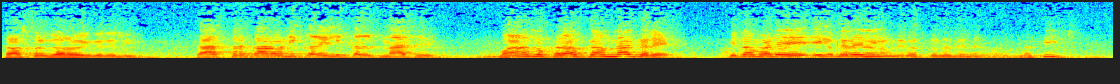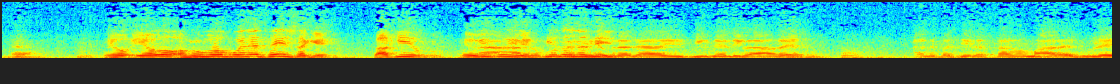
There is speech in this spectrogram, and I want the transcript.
શાસ્ત્રકારોએ કરેલી. શાસ્ત્રકારોની કરેલી કલ્પના છે. માણસો ખરાબ કામ ના કરે. એટલા માટે એક કરેલી વસ્તુ નથી ને? નથી જ. હે? એવો એવો અનુભવ કોઈને થઈ શકે. બાકી એવી કોઈ વ્યક્તિ તો નથી. જીવને લેવા આવે. અને પછી રસ્તામાં મારે જોડે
